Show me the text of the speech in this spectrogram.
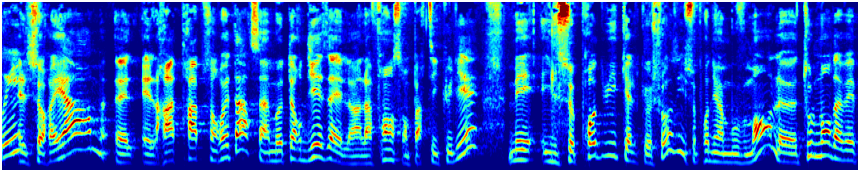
elle se réarme, elle, rattrape son retard. C'est un moteur diesel, hein, la France en particulier. Mais il se produit quelque chose, il se produit un mouvement. tout le monde avait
